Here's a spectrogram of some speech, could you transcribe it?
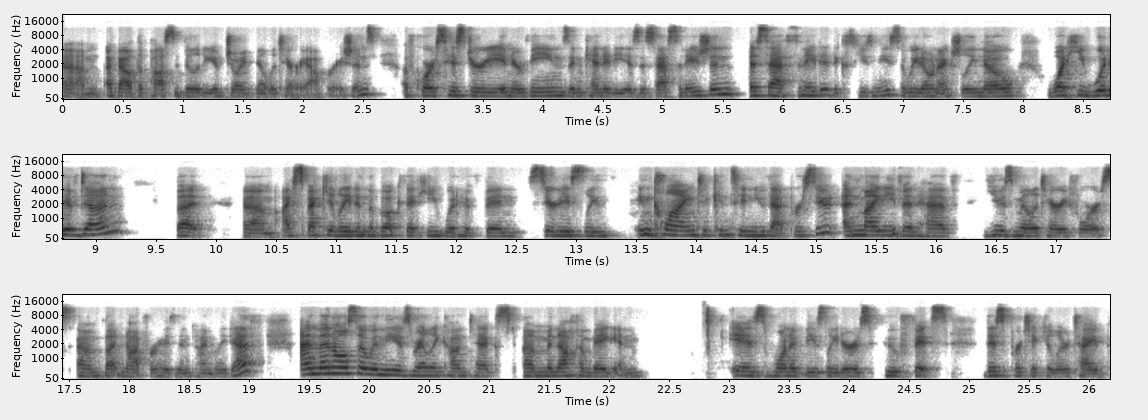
um, about the possibility of joint military operations. Of course, history intervenes and Kennedy is assassination, assassinated, excuse me, so we don't actually know what he would have done, but um, I speculate in the book that he would have been seriously inclined to continue that pursuit and might even have used military force, um, but not for his untimely death. And then also in the Israeli context, um, Menachem Begin is one of these leaders who fits this particular type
